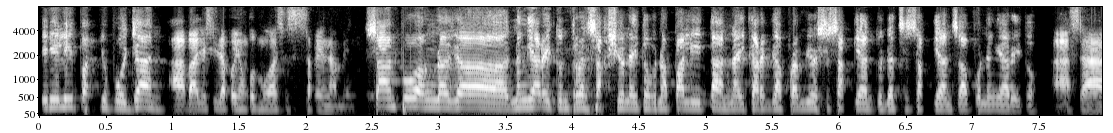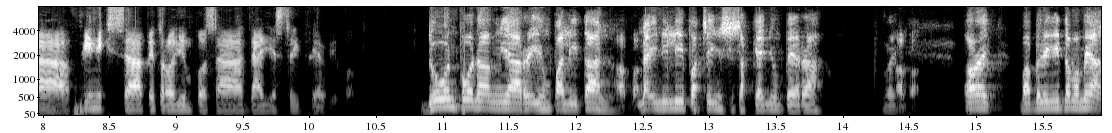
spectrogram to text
inilipat nyo po dyan. Ah, bali sila po yung kumuha sa sasakyan namin. Saan po ang nag, ah, nangyari itong transaction na ito na palitan, na ikarga from your sasakyan to that sasakyan? Saan po nangyari ito? Ah, sa Phoenix sa Petroleum po, sa Dahlia Street Fairview po. Doon po nangyari yung palitan, Opo. na inilipat sa inyong sasakyan yung pera. Right. Opo. Alright, babalikin kita mamaya.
